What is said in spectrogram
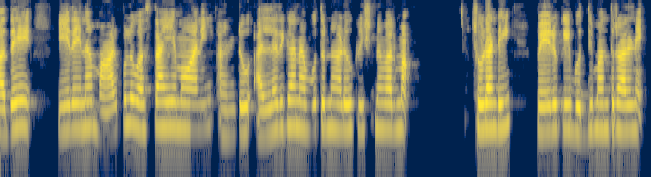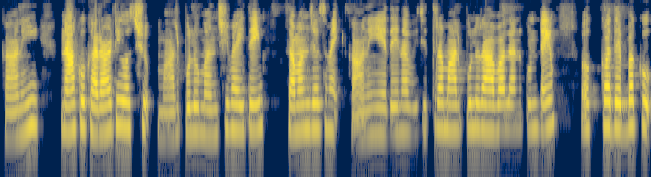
అదే ఏదైనా మార్పులు వస్తాయేమో అని అంటూ అల్లరిగా నవ్వుతున్నాడు కృష్ణవర్మ. చూడండి పేరుకి బుద్ధిమంతురాలనే కానీ నాకు కరాటి వచ్చు. మార్పులు మంచివైతే సమంజసమే కానీ ఏదైనా విచిత్ర మార్పులు రావాలనుకుంటే ఒక్క దెబ్బకు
